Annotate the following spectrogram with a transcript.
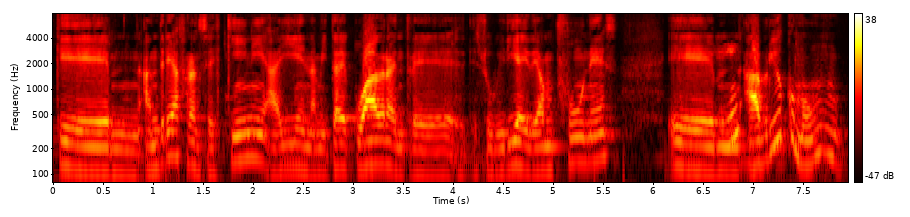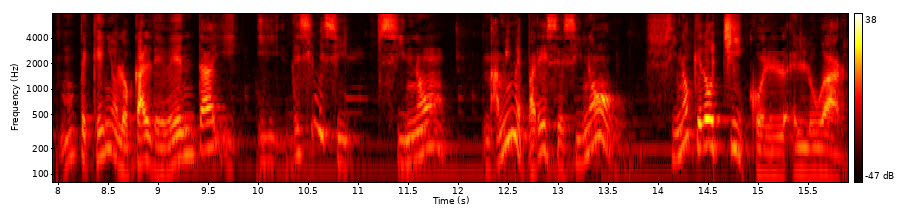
que mm, Andrea Franceschini, ahí en la mitad de cuadra entre Subiría y de Anfunes, eh, abrió como un, pequeño local de venta y, y decime si, si no, a mí me parece, si no, si no quedó chico el lugar.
